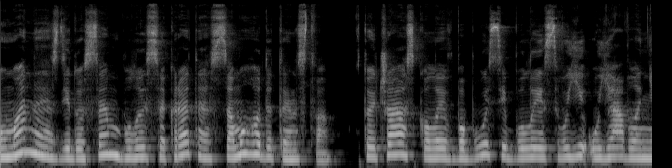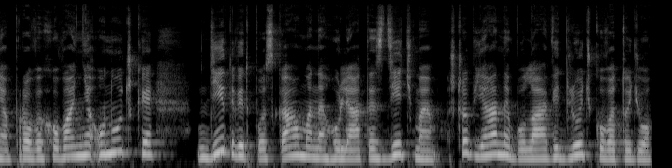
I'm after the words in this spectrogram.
У мене з дідусем були секрети з самого дитинства. В той час, коли в бабусі були свої уявлення про виховання онучки, дід відпускав мене гуляти з дітьми, щоб я не була відлюдькуватою,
